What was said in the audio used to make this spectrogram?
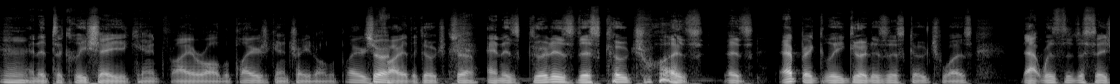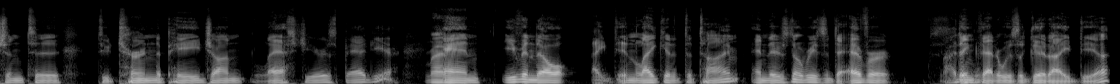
Mm-hmm. And it's a cliche. You can't fire all the players. You can't trade all the players. Sure. You fire the coach. Sure. And as good as this coach was, as epically good as this coach was, that was the decision to to turn the page on last year's bad year. Right. And even though I didn't like it at the time, and there's no reason to ever I think that it was a good idea,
